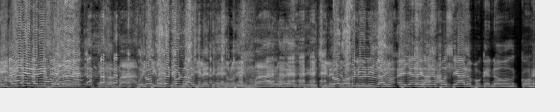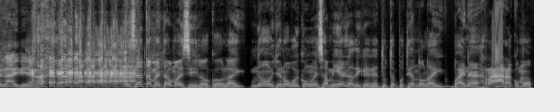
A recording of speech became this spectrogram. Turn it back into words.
y nadie le dice nada. Es malo. Fue No chilete, ni un fue like. chilete que se lo Este es dijo. malo, este. No que coge ni un dijo. like. No, ella dejó de postearlo porque no coge el aire. ya. Exactamente, vamos a decir, loco, like, no, yo no voy con esa mierda de que, que tú estés posteando, like, vainas raras, como,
